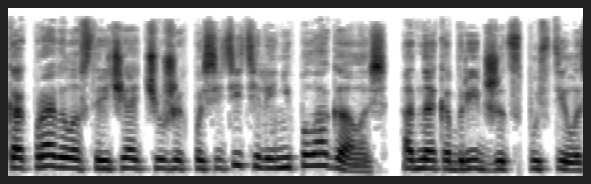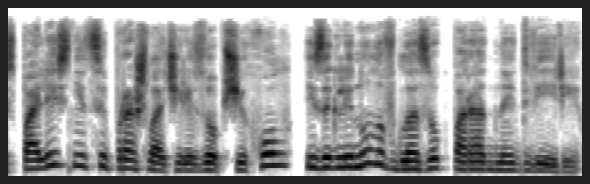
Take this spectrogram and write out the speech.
Как правило, встречать чужих посетителей не полагалось, однако Бриджит спустилась по лестнице, прошла через общий холл и заглянула в глазок парадной двери.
